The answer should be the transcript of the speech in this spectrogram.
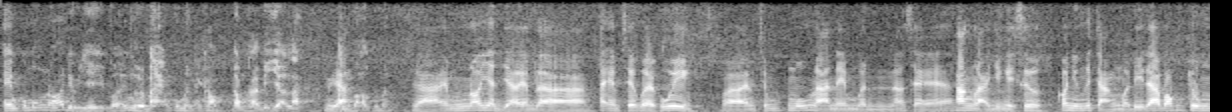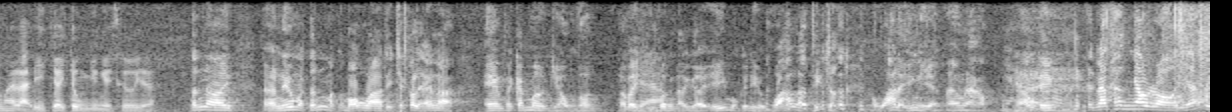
em có muốn nói điều gì với người bạn của mình hay không? Đồng thời bây giờ là Người anh anh. vợ của mình. Dạ em muốn nói với anh vợ em là em sẽ về phú yên và em sẽ muốn là anh em mình nó sẽ thân lại như ngày xưa có những cái trận mà đi đá bóng chung hay là đi chơi chung như ngày xưa vậy tính ơi à, nếu mà tính mà có bỏ qua thì chắc có lẽ là em phải cảm ơn chị hồng vân và bây Dạ. chị vân đã gợi ý một cái điều quá là thiết thực và quá là ý nghĩa phải không nào Dạ. đầu tiên thực ra thân nhau rồi á thì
